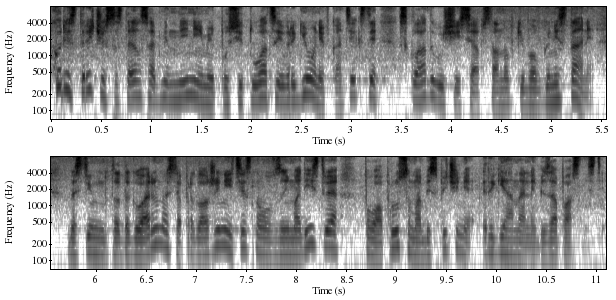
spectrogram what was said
В ходе встречи состоялся обмен мнениями по ситуации в регионе в контексте складывающейся обстановки в Афганистане. Достигнута договоренность о продолжении тесного взаимодействия по вопросам обеспечения региональной безопасности опасностей.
